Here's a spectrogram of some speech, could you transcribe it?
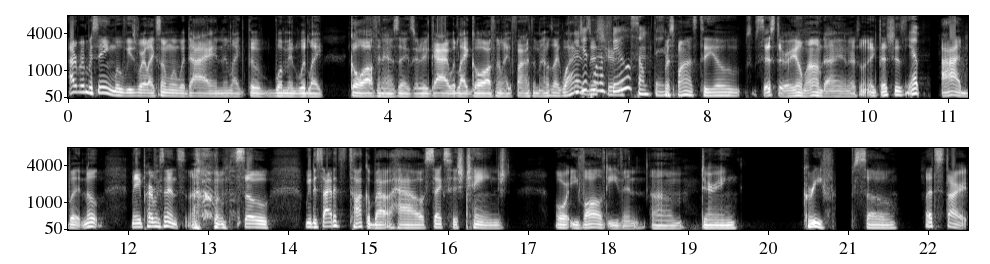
I remember seeing movies where like someone would die and then like the woman would like go off and have sex, or the guy would like go off and like find something. I was like, why? you is just want to feel something. response to your sister or your mom dying or something? Like that's just Yep. odd, but nope, made perfect sense. Um, so we decided to talk about how sex has changed or evolved even um, during grief. So let's start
